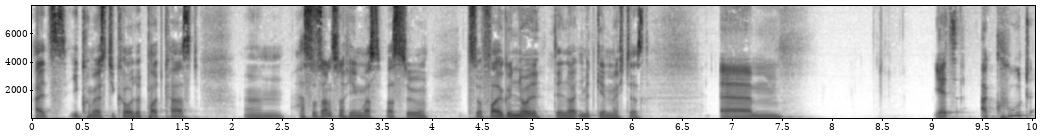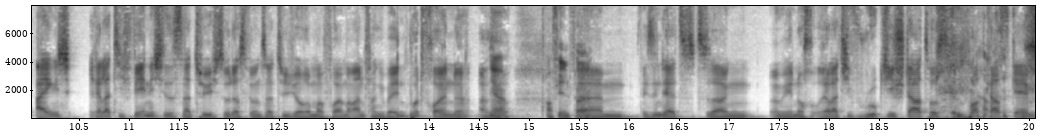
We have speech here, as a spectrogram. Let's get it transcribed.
als E-Commerce Decoded Podcast. Ähm, hast du sonst noch irgendwas, was du zur Folge 0 den Leuten mitgeben möchtest? Ähm, Jetzt akut eigentlich relativ wenig ist es natürlich so, dass wir uns natürlich auch immer vor allem am Anfang über Input freuen. Ne? Also, ja, auf jeden Fall. Ähm, wir sind ja jetzt sozusagen irgendwie noch relativ Rookie-Status im Podcast-Game.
